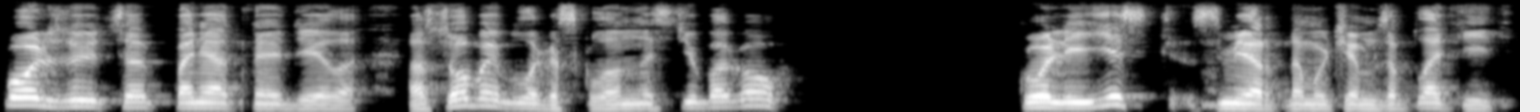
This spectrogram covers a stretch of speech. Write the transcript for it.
пользуются, понятное дело, особой благосклонностью богов. Коли есть смертному чем заплатить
